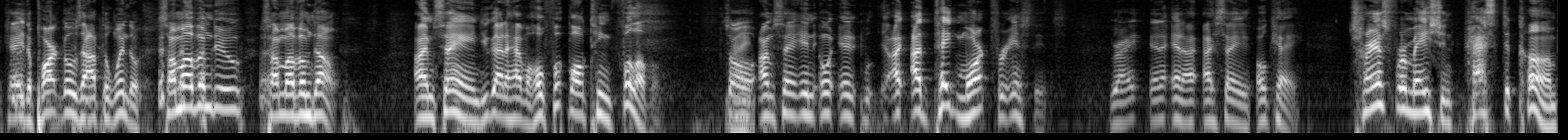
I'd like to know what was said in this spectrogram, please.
Okay, the part goes out the window. Some of them do, some of them don't. I'm saying you got to have a whole football team full of them. So Right. I'm saying, and, and I, I take Mark for instance, right? And, and I, I say, okay, transformation has to come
